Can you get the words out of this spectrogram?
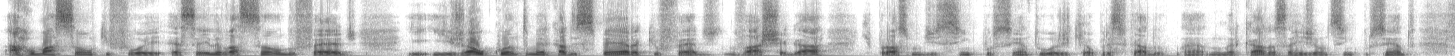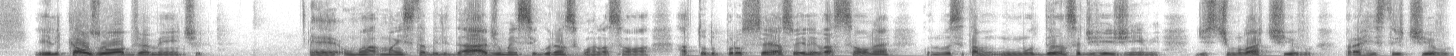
arrumação que foi essa elevação do Fed e, e já o quanto o mercado espera que o Fed vá chegar, que próximo de 5% hoje, que é o precificado é, no mercado, nessa região de 5%, ele causou, obviamente, é, uma, uma, instabilidade, uma insegurança com relação a, a, todo o processo, a elevação, né? Quando você está em mudança de regime, de estimulativo para restritivo,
